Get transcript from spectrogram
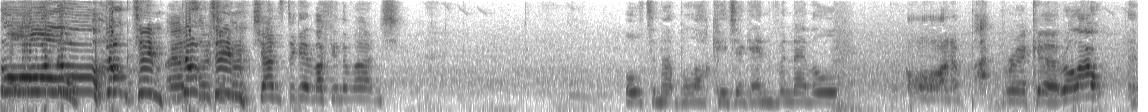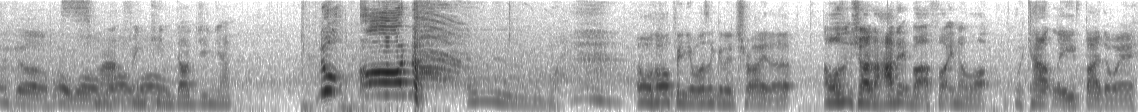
Oh, oh! no! Ducked him! I had Ducked him! chance to get back in the match. Ultimate blockage again for Neville. Oh, and a backbreaker. Roll out. There we go. Whoa, whoa, Smart whoa, thinking, whoa. dodging you. No! Oh, no! Ooh. Oh, hoping you wasn't going to try that. I wasn't sure if I had it, but I thought, you know what? We can't leave, by the way,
